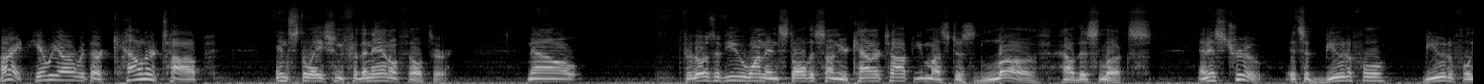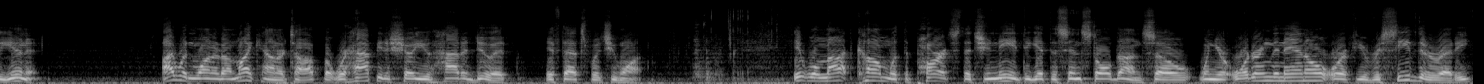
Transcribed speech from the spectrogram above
All right, here we are with our countertop installation for the nanofilter. Now, for those of you who want to install this on your countertop, you must just love how this looks. And it's true. It's a beautiful, beautiful unit. I wouldn't want it on my countertop, but we're happy to show you how to do it if that's what you want. It will not come with the parts that you need to get this install done. So when you're ordering the Nano or if you've received it already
